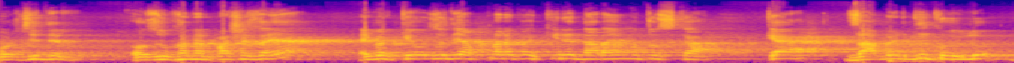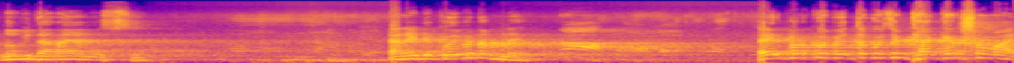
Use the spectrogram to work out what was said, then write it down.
মসজিদের অজুখানার পাশে যায় এবার কেউ যদি আপনারা কিরে দাঁড়ায় মতস্কা? কে, জাবের দি কইল নবী দাঁড়ায় বসছে। আর এটা কইবেন আপনি? এরপর কইবে তো কইছে ঠেকের সময়।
